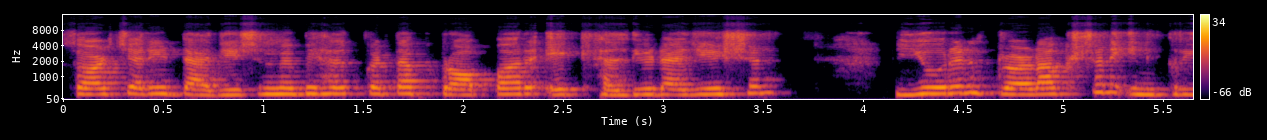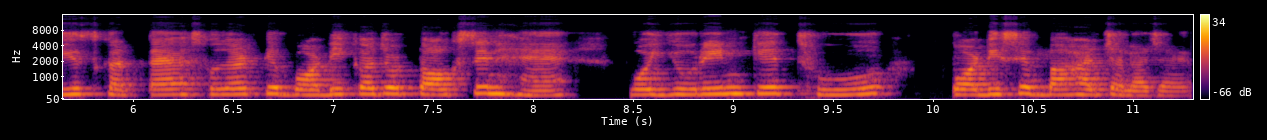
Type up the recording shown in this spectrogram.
सॉर्ट चेरी डाइजेशन में भी हेल्प करता है प्रॉपर एक healthy digestion urine production increase करता है सो दैट के बॉडी का जो टॉक्सिन है, वो यूरिन के थ्रू बॉडी से बाहर चला जाए।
